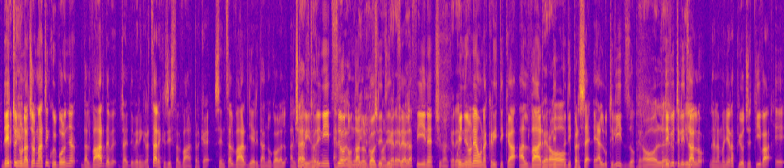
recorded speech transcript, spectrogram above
detto perché- in una giornata in cui il Bologna dal VAR deve, cioè deve ringraziare che esista il VAR perché senza il VAR ieri danno gol al, al Certo. Torino all'inizio, Eh, vabbè, non danno il gol di Zirze alla fine, quindi non è una critica al VAR Però- di, di per sé, è all'utilizzo. Però tu il- devi utilizzarlo nella maniera più oggettiva e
